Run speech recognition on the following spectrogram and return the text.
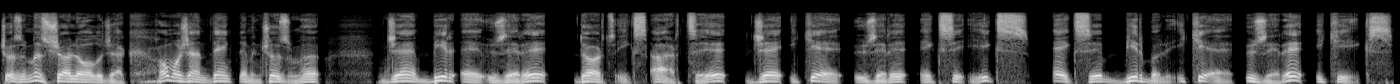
Çözümümüz şöyle olacak. Homojen denklemin çözümü, c1e üzeri 4x artı c2e üzeri eksi x eksi 1 bölü 2e üzeri 2x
